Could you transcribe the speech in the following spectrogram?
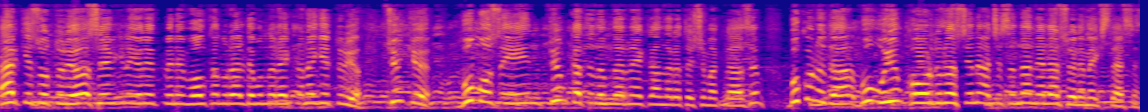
Herkes oturuyor. Sevgili yönetmenim Volkan Urel de bunları ekrana getiriyor. Çünkü bu mozaiğin tüm katılımlarını ekranlara taşımak lazım. Bu konuda bu uyum koordinasyonu açısından neler söylemek istersin?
